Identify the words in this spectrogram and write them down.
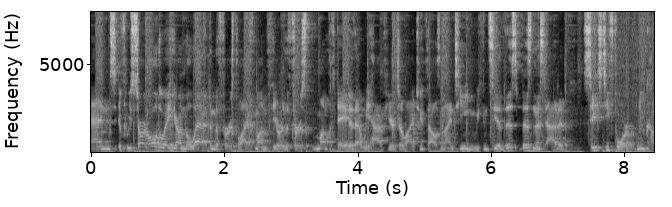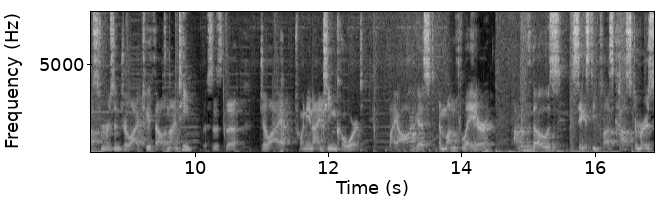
And if we start all the way here on the left in the first life month here, or the first month of data that we have here, July 2019, we can see that this business added 64 new customers in July 2019. This is the July 2019 cohort. By August, a month later, out of those 60 plus customers,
